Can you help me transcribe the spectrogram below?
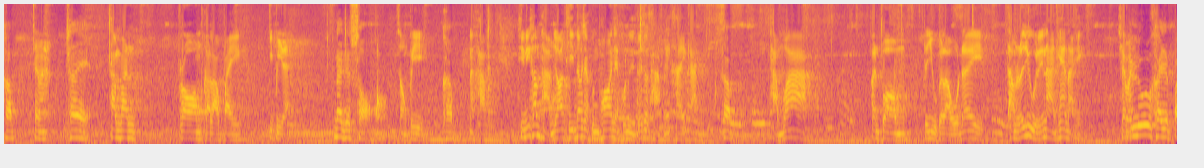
ครับ ใช่ไหมใช่ทำฟันปลอมกับเราไปกี่ปีแล้ว น่าจะสองสองปีครับนะครับ ทีนี้คำถามยอดฮิตนอกจากคุณพ่อเนี่ยคนอื่นก็จะถามคล้ายๆกัน ครับ ถามว่าฟันปลอมจะอยู่กับเราได้ทำแล้วอยู่ได้นานแค่ไหน ใช่ไหม ไม่รู้ใครจะไป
